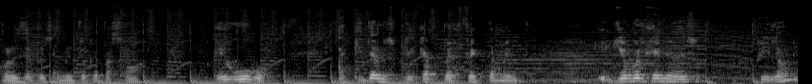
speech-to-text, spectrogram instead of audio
con ese pensamiento, ¿qué pasó? ¿Qué hubo? Aquí te lo explica perfectamente. ¿Y quién fue el genio de eso? Filoni.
